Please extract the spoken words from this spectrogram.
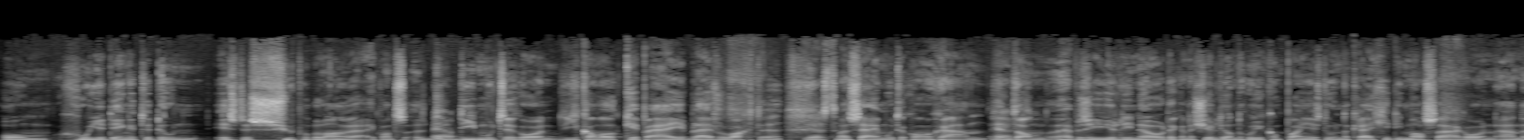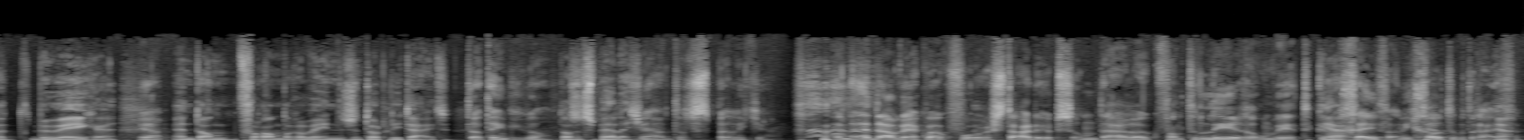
om goede dingen te doen, is dus super belangrijk. Want die moeten gewoon, je kan wel kip-eieren blijven wachten, maar zij moeten gewoon gaan. En dan hebben ze jullie nodig. En als jullie dan de goede campagnes doen, dan krijg je die massa gewoon aan het bewegen. Ja. En dan veranderen we in zijn totaliteit. Dat denk ik wel. Dat is het spelletje. Ja, dat is het spelletje. en, en daar werken we ook voor start-ups, om daar ook van te leren, om weer te kunnen geven aan die grote bedrijven.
